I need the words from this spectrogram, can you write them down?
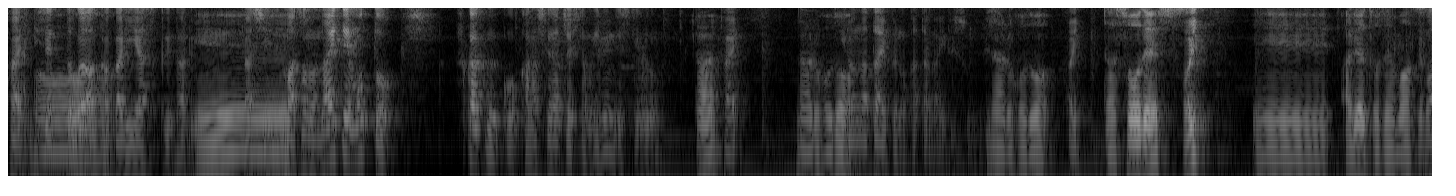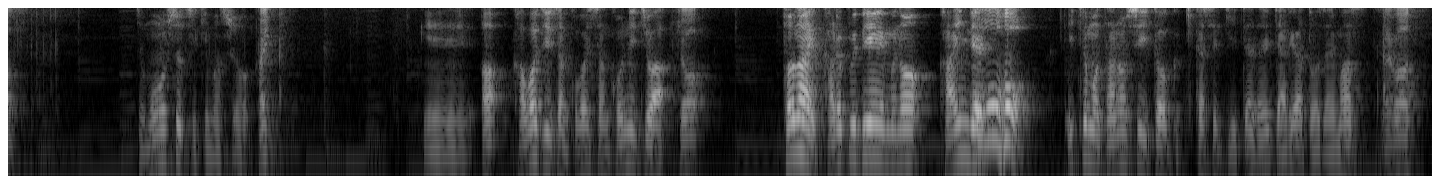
はいリセットがかかりやすくなるえらしい。えまあその泣いてもっと深くこう悲しくなっちゃう人もいるんですけど。ははい。いなるほいろどんなタイプの方がいるそうです。なるほど。はい。だそうです、はい。えー、ありがとうございます。出ます。じゃあもう一ついきましょう。はい。えー、あ川尻さん小林さんこんにちは。都内カルプディエムの会員です。おおいつも楽しいトーク聞かせていただいてありがとうございますありがとうございます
